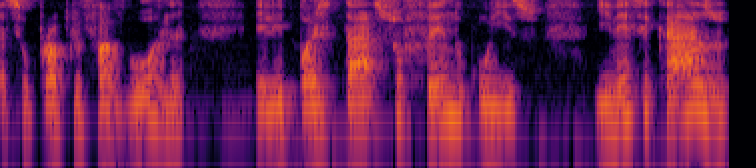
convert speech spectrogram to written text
a seu próprio favor, né? Ele pode estar tá sofrendo com isso. E nesse caso,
